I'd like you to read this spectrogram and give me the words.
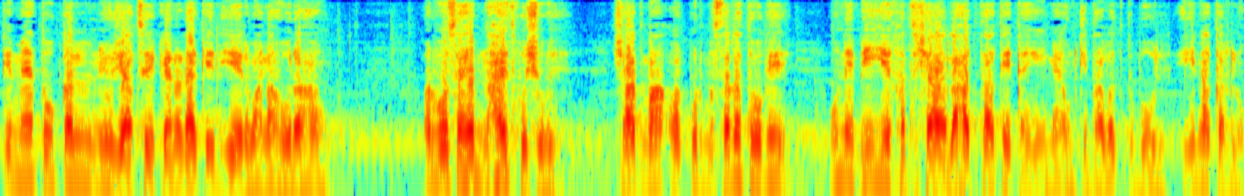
کہ میں تو کل نیو یارک سے کینیڈا کے لیے روانہ ہو رہا ہوں۔ اور وہ صاحب نہایت خوش ہوئے۔ شادماں اور پر مسرت ہو گئے۔ انہیں بھی یہ خدشہ لاحق تھا کہ کہیں میں ان کی دعوت قبول ہی نہ کر لوں۔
